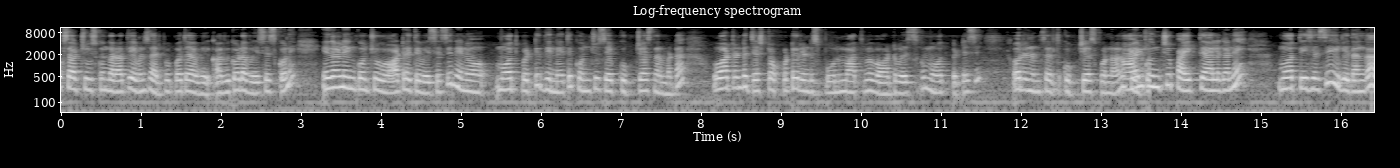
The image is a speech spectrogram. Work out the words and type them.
ఒకసారి చూసుకున్న తర్వాత ఏమైనా సరిపోతే అవి అవి కూడా వేసేసుకొని ఇందులో ఇంకొంచెం వాటర్ అయితే వేసేసి నేను మూత పెట్టి దీన్ని అయితే కొంచెం సేపు కుక్ చేస్తాను అనమాట వాటర్ అంటే జస్ట్ ఒక్కటే రెండు స్పూన్లు మాత్రమే వాటర్ వేసుకొని మూత పెట్టేసి ఒక రెండు నిమిషాలు కుక్ చేసుకున్నాను. ఆయిల్ కొంచెం పైకి తేలగానే మూత తీసేసి ఈ విధంగా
